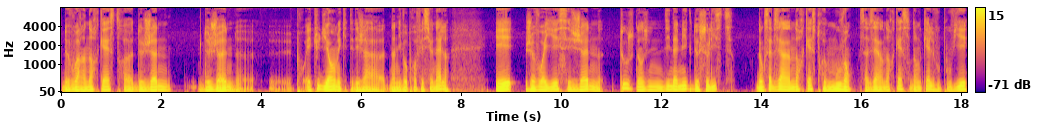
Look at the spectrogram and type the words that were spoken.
de voir un orchestre de jeunes, de jeunes euh, étudiants, mais qui étaient déjà d'un niveau professionnel, et je voyais ces jeunes tous dans une dynamique de solistes. Donc ça faisait un orchestre mouvant, ça faisait un orchestre dans lequel vous pouviez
